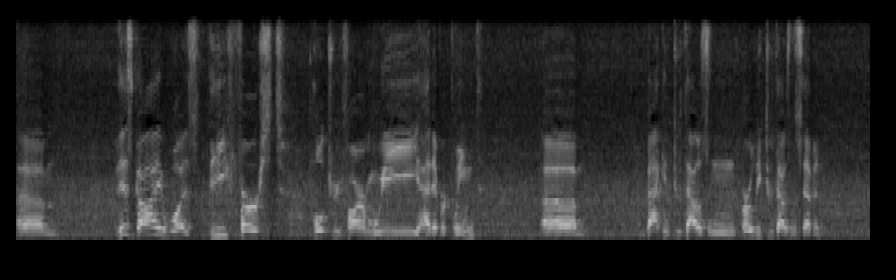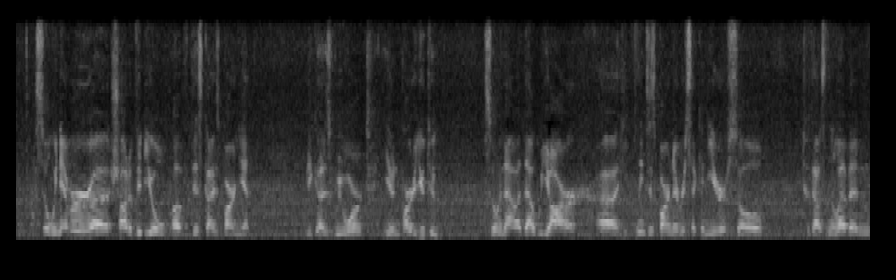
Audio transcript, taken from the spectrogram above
Um, this guy was the first poultry farm we had ever cleaned um, back in 2000, early 2007. So we never uh, shot a video of this guy's barn yet because we weren't even part of YouTube. So now that we are, uh, he cleans his barn every second year. So 2011,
